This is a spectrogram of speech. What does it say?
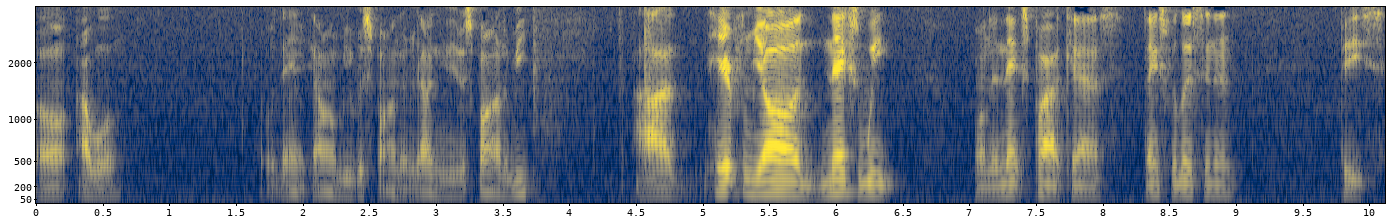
Oh, I will. Oh, damn, y'all don't be responding. Y'all need to respond to me. I'll hear from y'all next week on the next podcast. Thanks for listening. Peace.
